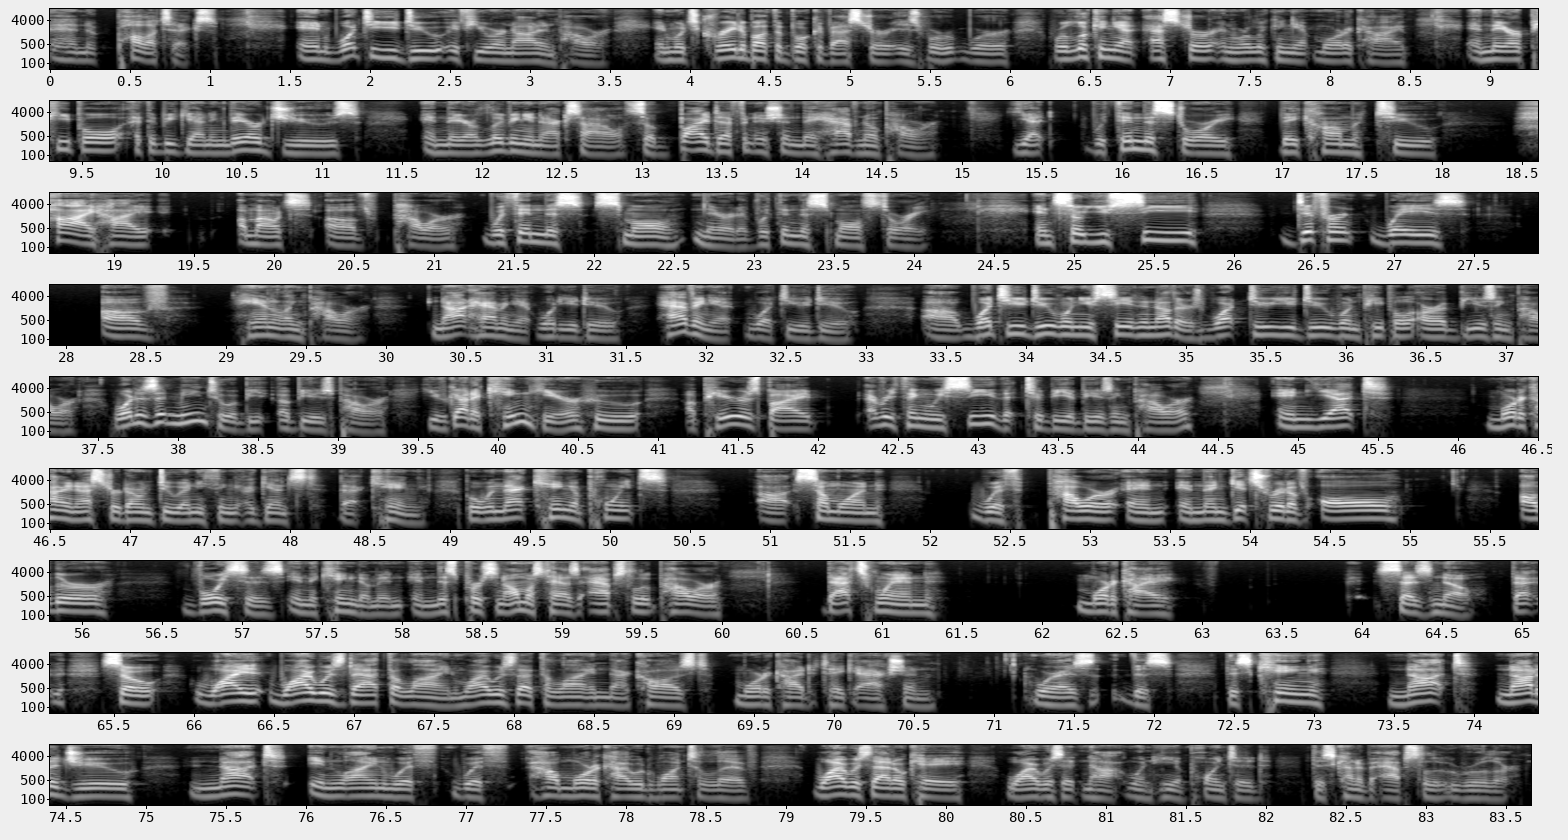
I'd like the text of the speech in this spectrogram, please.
and politics. And what do you do if you are not in power? And what's great about the book of Esther is we're we're we're looking at Esther and we're looking at Mordecai, and they are people at the beginning, they are Jews and they are living in exile. So by definition, they have no power. Yet within this story, they come to high, high amounts of power within this small narrative, within this small story. And so you see different ways of handling power. Not having it, what do you do? Having it, what do you do? Uh, what do you do when you see it in others? What do you do when people are abusing power? What does it mean to ab- abuse power? You've got a king here who appears by everything we see that to be abusing power, and yet Mordecai and Esther don't do anything against that king. But when that king appoints uh, someone with power and and then gets rid of all other voices in the kingdom, and, and this person almost has absolute power, that's when Mordecai says no. That so why why was that the line? Why was that the line that caused Mordecai to take action? Whereas this this king, not not a Jew, not in line with with how Mordecai would want to live. Why was that okay? Why was it not when he appointed this kind of absolute ruler?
